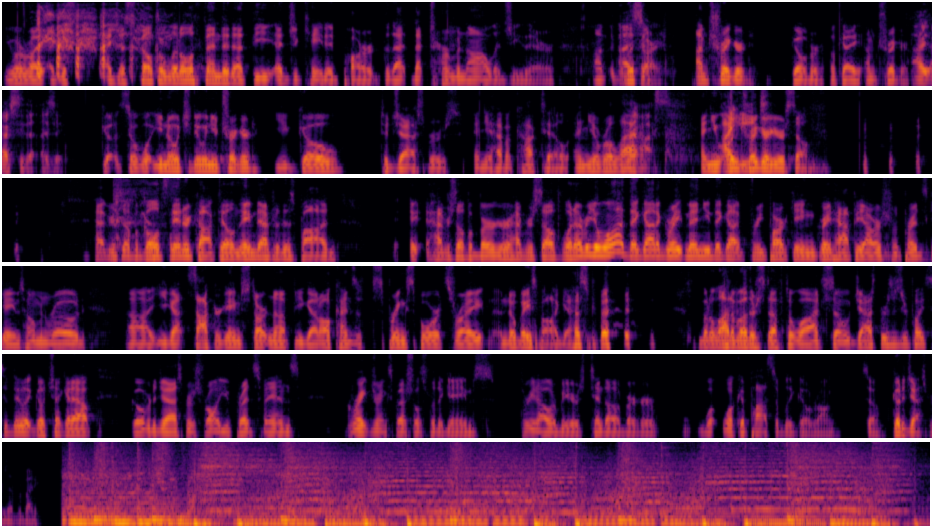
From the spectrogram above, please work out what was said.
You are right. I just I just felt a little offended at the educated part, that that terminology there. Um, I'm listen, sorry. I'm triggered, Gover. Okay, I'm triggered. I, I see that. I see. Go, so what you know what you do when you're triggered? You go to Jasper's and you have a cocktail and you relax and you I eat. untrigger yourself. have yourself a gold standard cocktail named after this pod. Eh, Have yourself a burger. Have yourself whatever you want. They got a great menu. They got free parking, great happy hours for the Preds games, home and road. Uh, you got soccer games starting up. You got all kinds of spring sports, right? No baseball, I guess, but but a lot of other stuff to watch. So Jasper's is your place to do it. Go check it out. Go over to Jasper's for all you Preds fans. Great drink specials for the games. Three dollar beers, ten dollar burger. What what could possibly go wrong? So go to Jasper's, everybody.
